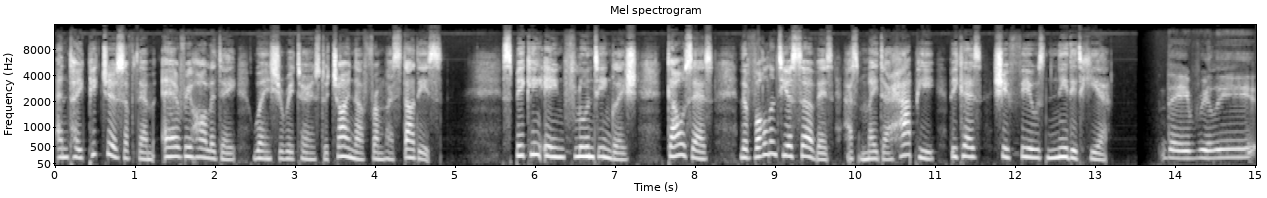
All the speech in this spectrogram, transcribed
and take pictures of them every holiday when she returns to China from her studies. Speaking in fluent English, Gao says the volunteer service has made her happy because she feels needed here. They really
